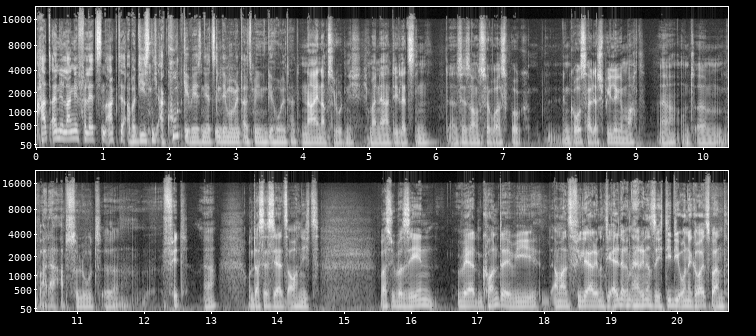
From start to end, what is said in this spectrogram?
hat eine lange Verletztenakte, aber die ist nicht akut gewesen jetzt in dem Moment, als man ihn geholt hat. Nein, absolut nicht. Ich meine, er hat die letzten äh, Saisons für Wolfsburg den Großteil der Spiele gemacht ja, und ähm, war da absolut äh, fit. Ja. Und das ist ja jetzt auch nichts, was übersehen werden konnte, wie damals viele erinnern, die Älteren erinnern sich, Didi ohne Kreuzband,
